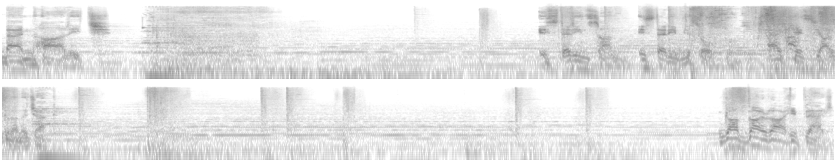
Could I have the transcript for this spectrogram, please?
Ben hariç. İster insan, ister iblis olsun. Herkes yargılanacak. Gaddar rahipler.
